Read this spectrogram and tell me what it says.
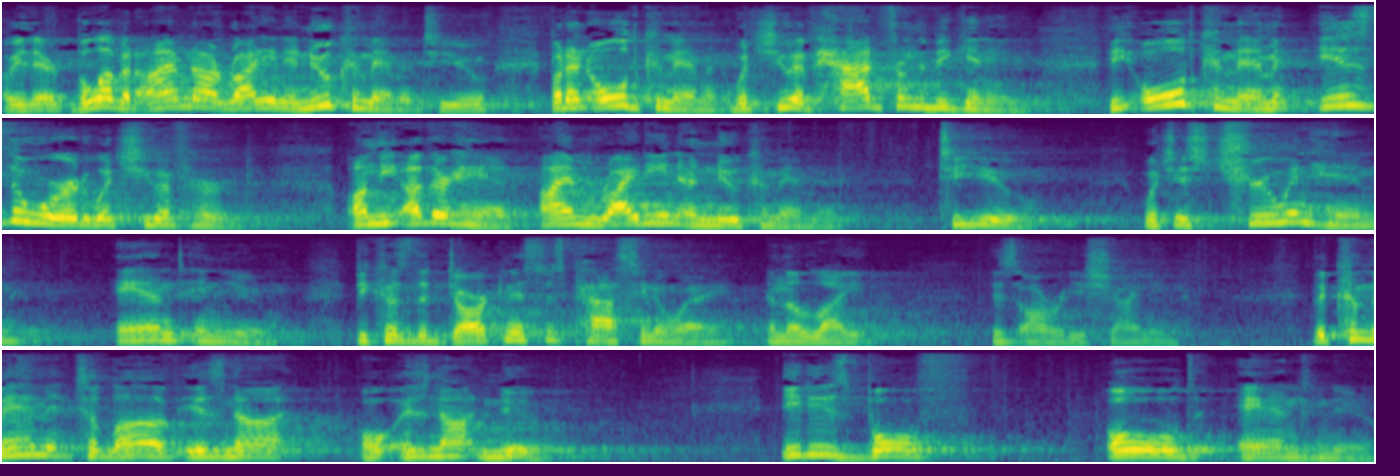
are you there? Beloved, I am not writing a new commandment to you, but an old commandment, which you have had from the beginning. The old commandment is the word which you have heard. On the other hand, I am writing a new commandment to you, which is true in him and in you, because the darkness is passing away and the light is already shining. The commandment to love is not, is not new, it is both old and new.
